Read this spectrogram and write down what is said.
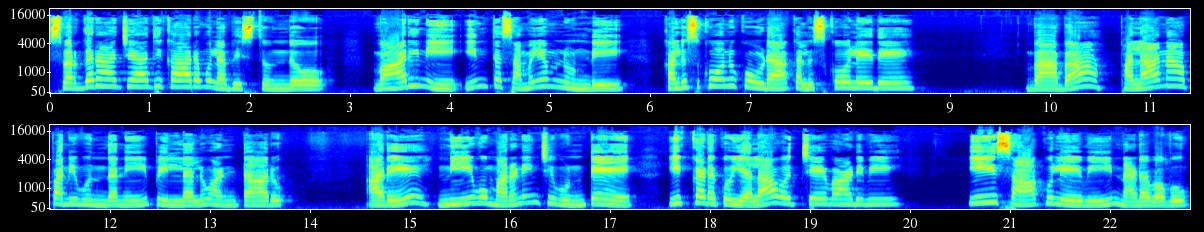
స్వర్గరాజ్యాధికారము లభిస్తుందో వారిని ఇంత సమయం నుండి కలుసుకోను కూడా కలుసుకోలేదే. బాబా ఫలానా పని ఉందని పిల్లలు అంటారు. అరే నీవు మరణించి ఉంటే ఇక్కడకు ఎలా వచ్చేవాడివి? ఈ సాకులేవి నడవవు.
